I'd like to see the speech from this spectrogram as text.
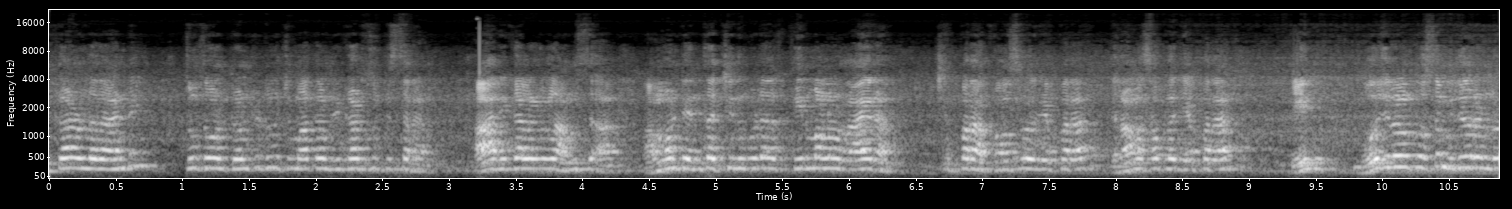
రికార్డు ఉండదా అండి? టూ థౌజండ్ ట్వంటీ టూ నుంచి మాత్రం రికార్డు చూపిస్తారా? ఆ రికార్డులో అంశ అమౌంట్ ఎంత వచ్చింది కూడా తీర్మానం రాయరా? చెప్పరా? కౌన్సిలర్ చెప్పరా? గ్రామ సభలో చెప్పరా? ఏంటి? భోజనం కోసం ఇరవై రెండు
